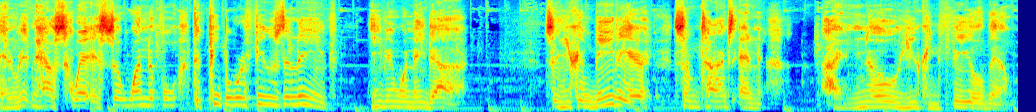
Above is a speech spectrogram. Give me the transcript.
And Rittenhouse Square is so wonderful that people refuse to leave, even when they die. So you can be there sometimes, and I know you can feel them,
